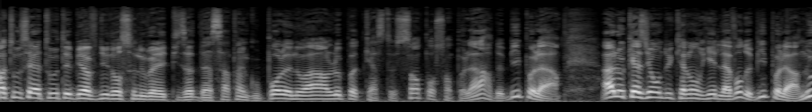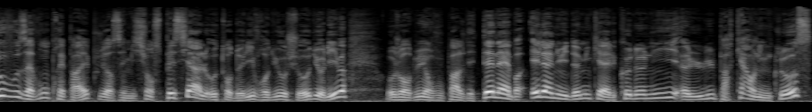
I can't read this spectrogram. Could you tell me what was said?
à tous et à toutes et bienvenue dans ce nouvel épisode d'un certain goût pour le noir, le podcast 100% polar de Bipolar. À l'occasion du calendrier de l'avant de Bipolar, nous vous avons préparé plusieurs émissions spéciales autour de livres audio chez Audiolib. Aujourd'hui, on vous parle des Ténèbres et la nuit de Michael Connolly, lu par Caroline Klaus.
